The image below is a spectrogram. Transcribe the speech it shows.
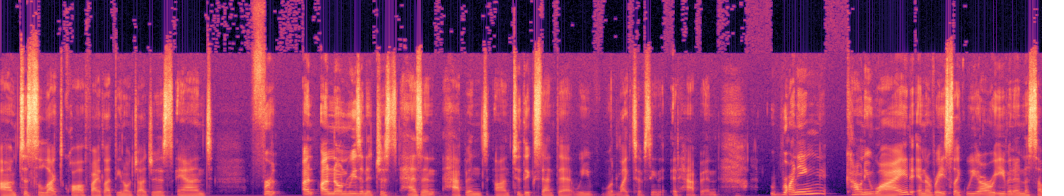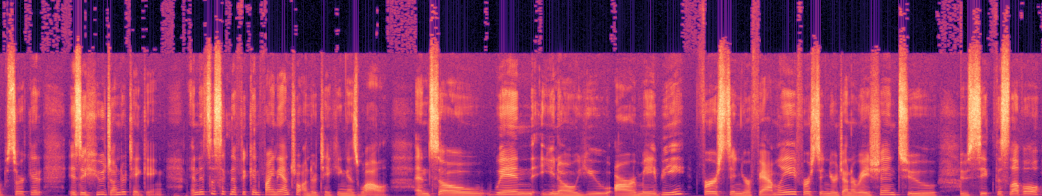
um, to select qualified Latino judges, and for an unknown reason, it just hasn't happened uh, to the extent that we would like to have seen it, it happen. Running countywide in a race like we are, or even in a sub circuit, is a huge undertaking, and it's a significant financial undertaking as well. And so when you know you are maybe first in your family, first in your generation to, to seek this level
